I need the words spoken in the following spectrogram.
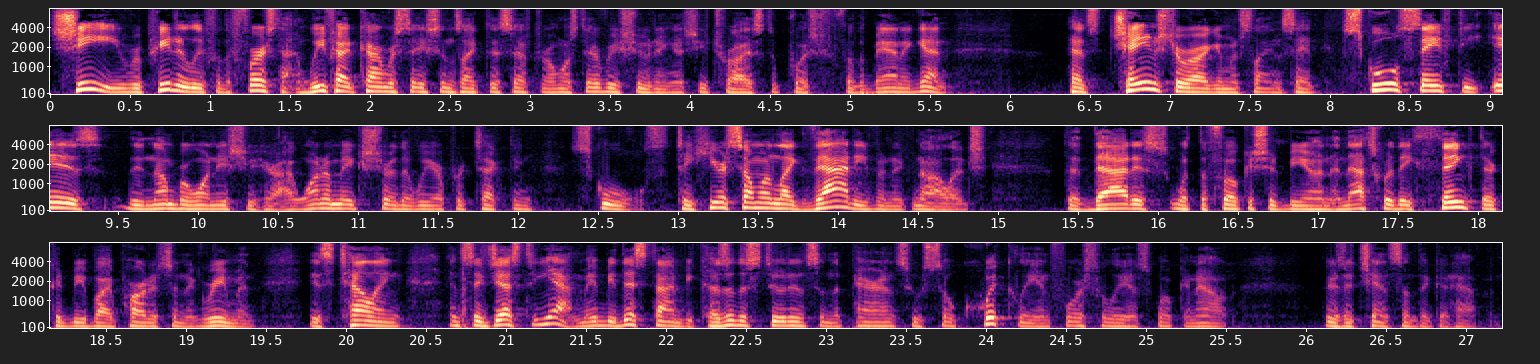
She repeatedly, for the first time, we've had conversations like this after almost every shooting as she tries to push for the ban again has changed her argument slightly and said school safety is the number one issue here. I want to make sure that we are protecting schools. To hear someone like that even acknowledge that that is what the focus should be on, and that's where they think there could be bipartisan agreement, is telling and suggesting, yeah, maybe this time, because of the students and the parents who so quickly and forcefully have spoken out, there's a chance something could happen.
